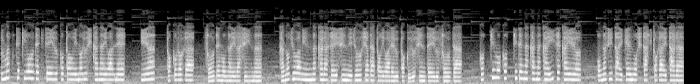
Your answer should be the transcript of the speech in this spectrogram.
うまく適応できていることを祈るしかないわね。いや、ところが、そうでもないらしいな。彼女はみんなから精神異常者だと言われると苦しんでいるそうだ。こっちもこっちでなかなかいい世界よ。同じ体験をした人がいたら、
